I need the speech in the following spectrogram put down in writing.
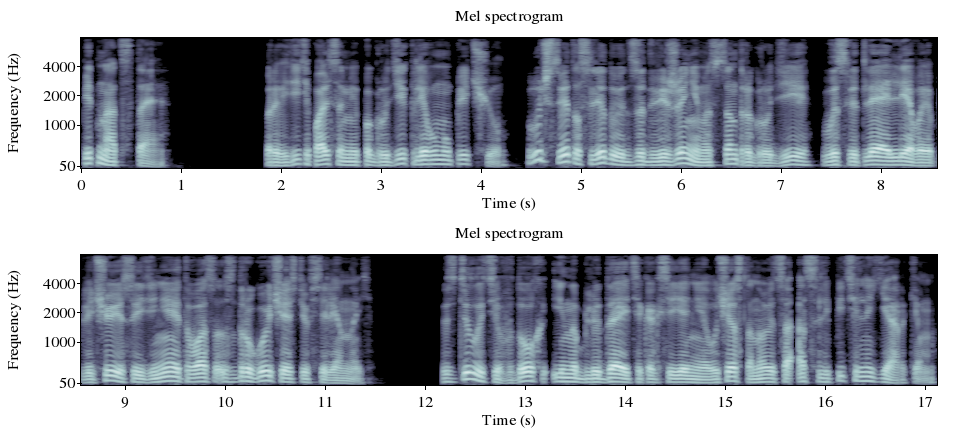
15. Проведите пальцами по груди к левому плечу. Луч света следует за движением из центра груди, высветляя левое плечо и соединяет вас с другой частью Вселенной. Сделайте вдох и наблюдайте, как сияние луча становится ослепительно ярким,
